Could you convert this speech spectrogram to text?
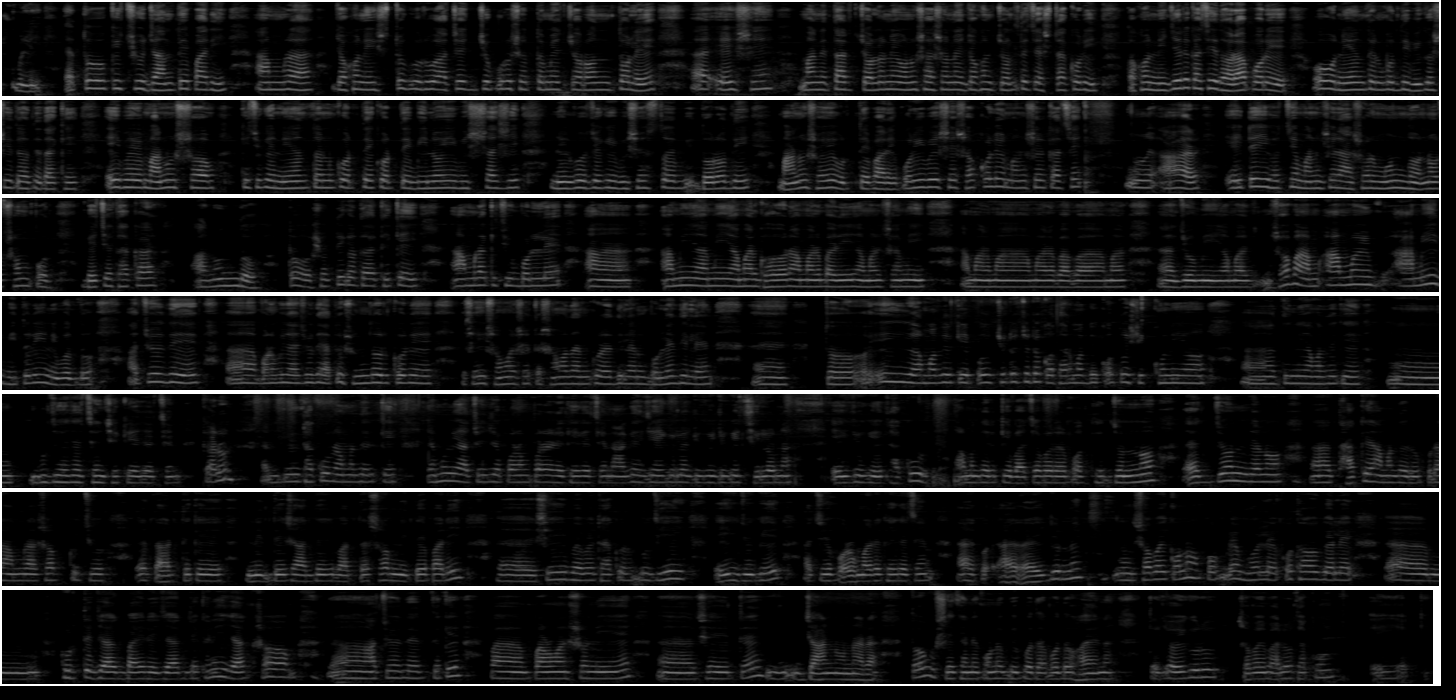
বলি, এত কিছু জানতে পারি, আমরা যখন ইষ্টগুরু আচার্য পুরুষোত্তমের চরণতলে এসে মানে তার চলনে অনুশাসনে যখন চলতে চেষ্টা করি, তখন নিজের কাছে ধরা পড়ে ও নিয়ন্ত্রণ বুদ্ধি বিকশিত হতে থাকে। এইভাবে মানুষ সব কিছুকে নিয়ন্ত্রণ করতে করতে বিনয়ী, বিশ্বাসী, নির্ভরযোগী, বিশ্বস্ত, দরদি মানুষ হয়ে উঠতে পারে। পরিবেশে সকলের মানুষের কাছে আর এইটাই হচ্ছে মানুষের আসল মূলধন ও সম্পদ। বেঁচে থাকার আনন্দ। তো সত্যি কথা ঠিকই আমরা কিছু বললে আমি আমি আমার ঘর আমার বাড়ি আমার স্বামী আমার মা আমার বাবা আমার জমি আমার সব আমি আমি ভিতরেই নিবদ্ধ। আচুর্যদেব পরমপিতা আচুর্যদেব এত সুন্দর করে সেই সমস্যাটা সমাধান করে দিলেন বলে দিলেন আহ, তো এই আমাদেরকে ছোটো ছোটো কথার মধ্যে কত শিক্ষণীয় তিনি আমাদেরকে বুঝিয়ে যাচ্ছেন, শিখিয়ে যাচ্ছেন। কারণ ঠাকুর আমাদেরকে এমনই আচার্য পরম্পরা রেখে গেছেন, আগে যেগুলো যুগে যুগে ছিল না, এই যুগে ঠাকুর আমাদেরকে বাঁচাবার পথের জন্য একজন যেন থাকে আমাদের উপরে, আমরা সব কিছু তার থেকে নির্দেশ, আদেশ, বার্তা সব নিতে পারি। সেইভাবে ঠাকুর বুঝিয়েই এই যুগে আজকে পরম্পরা রেখে গেছেন। আর এই জন্যই সবাই কোনো প্রবলেম হলে কোথাও গেলে ঘুরতে যাক, বাইরে যাক, যেখানেই যাক, সব আচার্যদের থেকে পরামর্শ নিয়ে সেটা যান ওনারা। তো সেখানে কোনো বিপদ আপদও হয় না। তো জয়গুরু সবাই ভালো থাকুন, এই আর কি।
